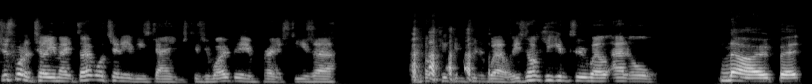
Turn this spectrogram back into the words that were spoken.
just want to tell you, mate, don't watch any of his games because you won't be impressed. He's uh not kicking too well. He's not kicking too well at all. No, but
